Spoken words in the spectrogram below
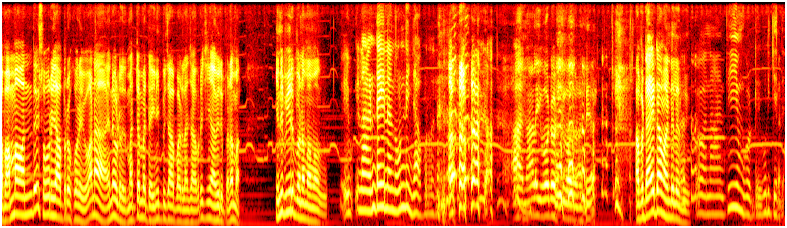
அப்போ அம்மா வந்து சோறு சாப்பிட்ற குறைவு. ஆனால் என்ன சொல்கிறது மற்ற மற்ற இனிப்பு சாப்பாடுலாம் சாப்பிட்ற விருப்பம். நம்ம இனிப்பு இருப்பேன் நம்ம அம்மாவுக்கு நான் இண்டையில ஒன்றும் சாப்பிட்றேன் நாளைக்கு ஓட்ட அப்போ டயட்டா மண்டிலேருந்து ஓ, நான் டீயும் போட்டு குடிக்கிறேன்.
